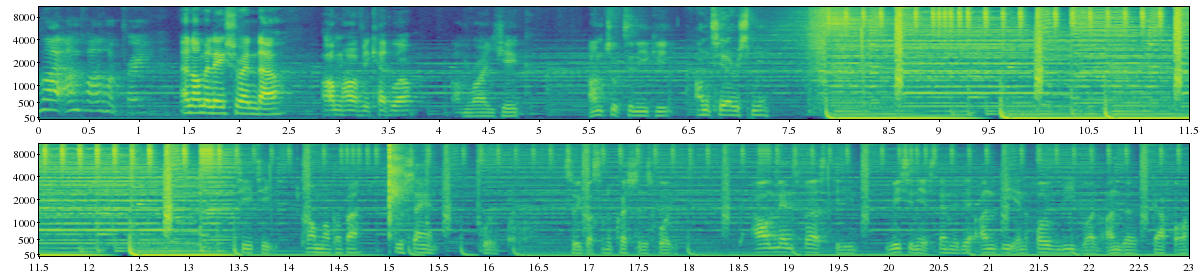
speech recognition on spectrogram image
Hi, I'm Kyle Humphrey. And I'm Alicia Endell. I'm Harvey Kedwell. I'm Ryan Duke. I'm Chuks Aneke. I'm Thierry Small. TT. Come on, Papa. You're saying? Good. So we've got some questions for you. Our men's first team recently extended their unbeaten home league run under Gaffer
